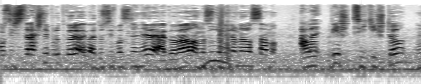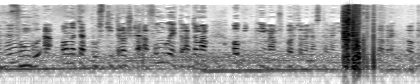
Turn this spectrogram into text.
musíš strašne prudko reagovať. Tu si v podstate nereagoval, ono sa to Nie. vyrovnalo samo. Ale vieš, cítiš to, Mhm. fungu- a ono ťa pustí troška a funguje to. A to mám, obi- nemám športové nastavenie. No, dobre, OK.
